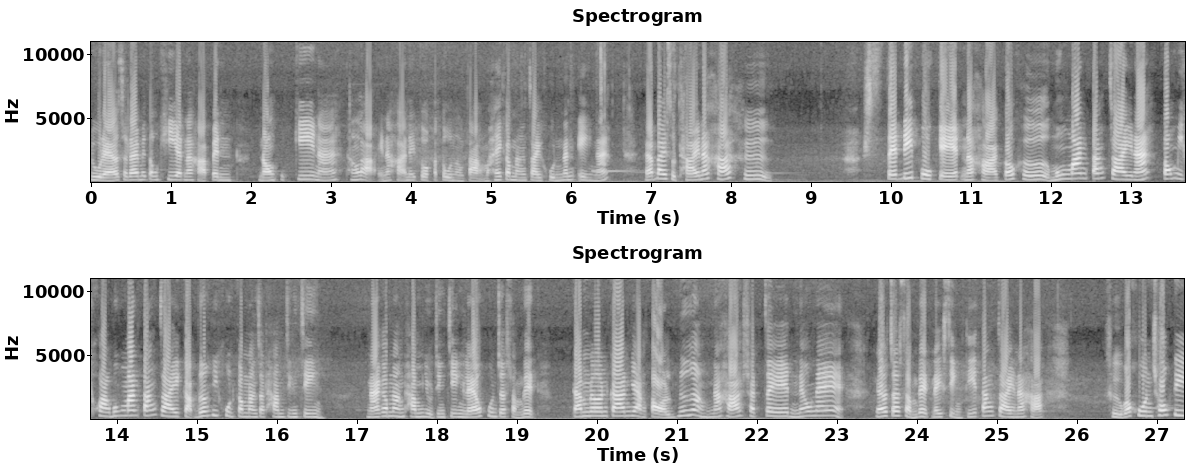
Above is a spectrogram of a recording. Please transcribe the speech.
ดูแล้วจะได้ไม่ต้องเครียดนะคะ เป็นน้องคุกกี้นะ ทั้งหลายนะคะ ในตัวการ์ตูนต่างๆ มาให้กำลังใจคุณนั่นเองนะ และใบสุดท้ายนะคะคือ steady progress นะคะ ก็คือมุ่งมั่นตั้งใจนะ ต้องมีความมุ่งมั่นตั้งใจกับเรื่องที่คุณกำลังจะทำจริง ๆ นะกำลังทำอยู่จริง ๆ แล้วคุณจะสำเร็จดำเนินการอย่างต่อเนื่องนะคะ ชัดเจนแน่วแน่ แล้วจะสำเร็จในสิ่งที่ตั้งใจนะคะ ถือว่าคุณโชคดี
